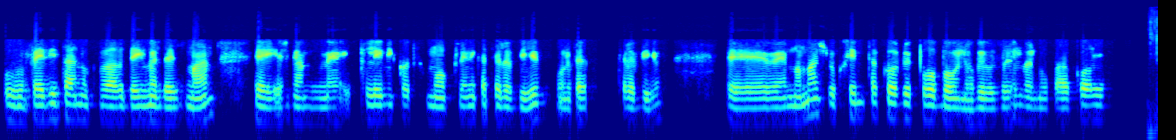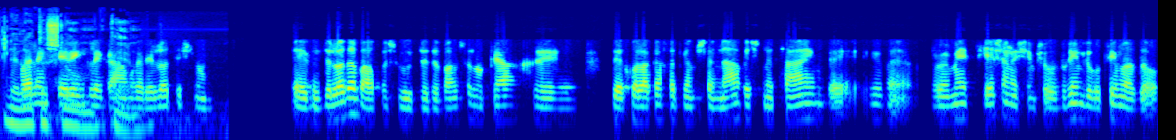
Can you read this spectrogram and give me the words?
הוא עובד איתנו כבר די מלא זמן. יש גם קליניקות כמו קליניקת תל אביב, אוניברסיטת תל אביב, והם ממש לוקחים את הכל בפרו בונו ועוזרים לנו והכל ללא תשלום. לגמרי, כן. ללא תשלום. וזה לא דבר פשוט, זה דבר שלוקח, זה יכול לקחת גם שנה ושנתיים, ובאמת יש אנשים שעוזרים ורוצים לעזור.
